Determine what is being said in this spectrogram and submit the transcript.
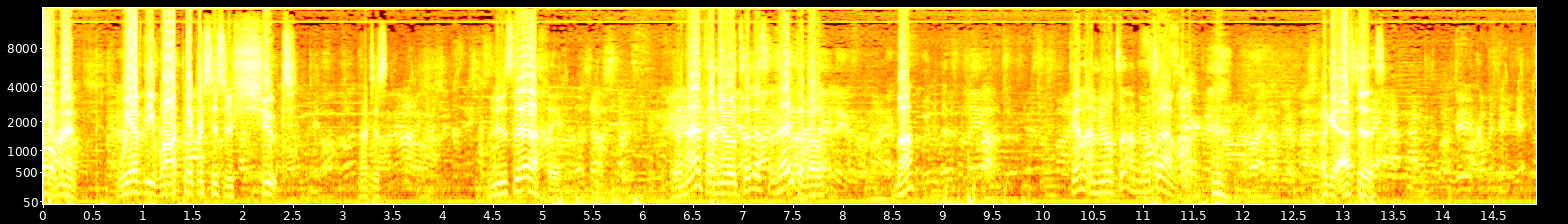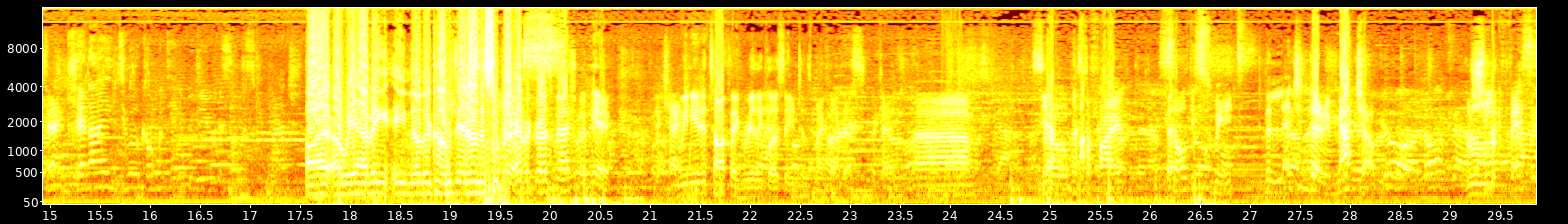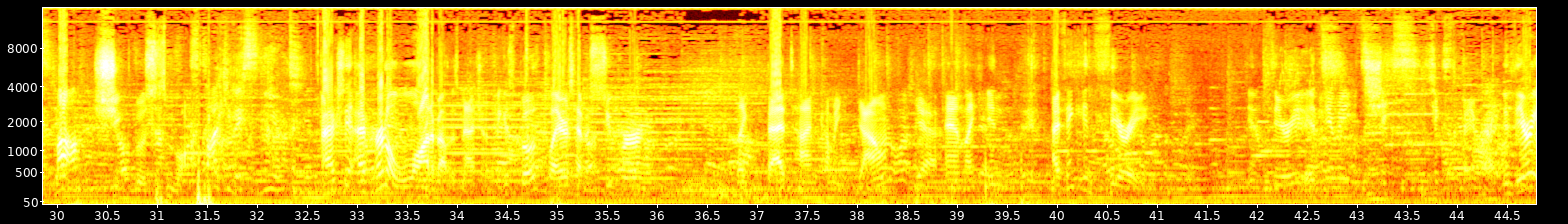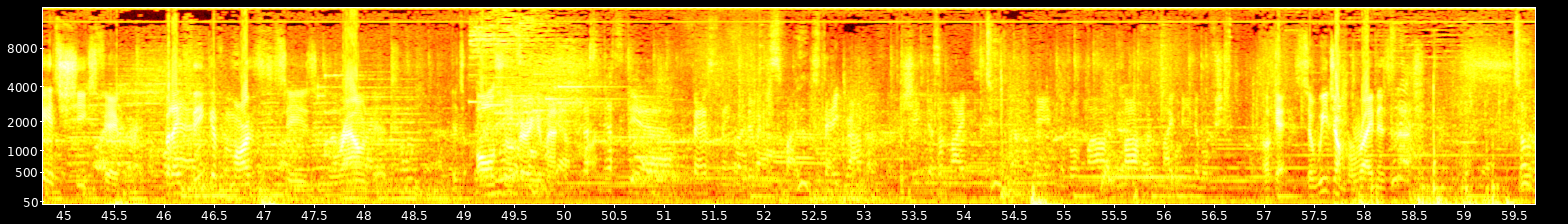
Oh man, we have the rock paper scissors shoot. Not just. אני עושה אחי. באמת, אני רוצה לשחק, אבל... מה? כן, אני רוצה, אני רוצה. Okay, after this. I'm doing a commentator. Can I, can I do a commentator with you in a solo scoop match? Are, are we having another commentator on the Super Epic Grudge match? Okay. Okay. We need to talk like really closely into this mic like this. Okay. Um, so Yeah. best of Salty Sweet. The legendary matchup. Sheik vs. Ma. Sheik versus Mark. Sparky vs. Newt. Actually, I've heard a lot about this matchup because both players have a super like bad time coming down. Yeah. And like in, I think in theory, in theory In it's theory, it's Sheik's, Sheik's favorite. in theory it's Sheik's favorite. But I think if Marth stays grounded, it's also a very good Yeah, matchup. that's, that's the uh, best thing to do in this fight. Stay grounded. Sheik doesn't like being above Ma. Ma doesn't like being above Sheik. Okay, so we jump right into the match. So Um,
